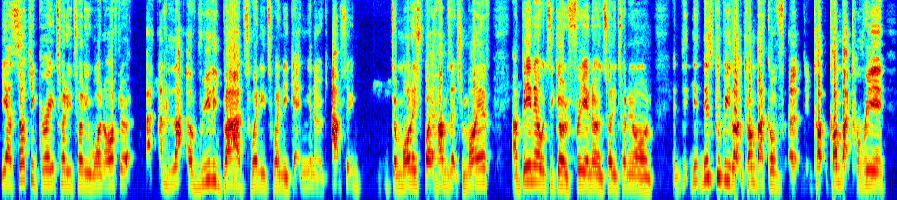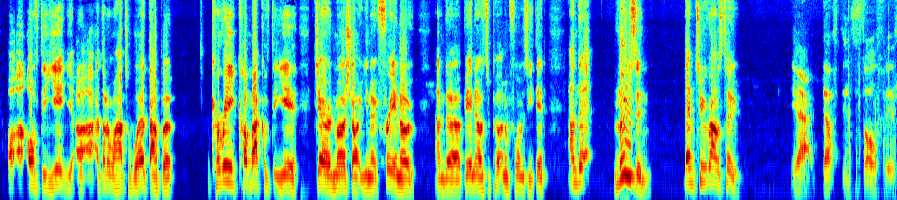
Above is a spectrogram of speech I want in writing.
He had such a great 2021 after a, a, a really bad 2020, getting you know absolutely demolished by Khamzat Chimaev and being able to go 3 0 in 2021. This could be like comeback of uh, comeback career of the year. I don't know how to word that, but career comeback of the year. Jared Meerschaert, you know, 3 0 and uh, being able to put on a performance he did and uh, losing them two rounds too. Yeah, Dustin Stoltzfus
